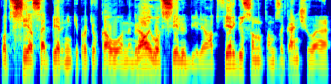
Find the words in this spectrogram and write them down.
Вот все соперники, против кого он играл, его все любили. От Фергюсона, там, заканчивая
